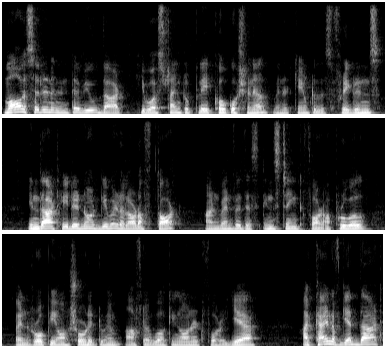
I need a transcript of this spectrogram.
Malle said in an interview that he was trying to play Coco Chanel when it came to this fragrance, in that he did not give it a lot of thought and went with his instinct for approval when Ropion showed it to him after working on it for a year. I kind of get that.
